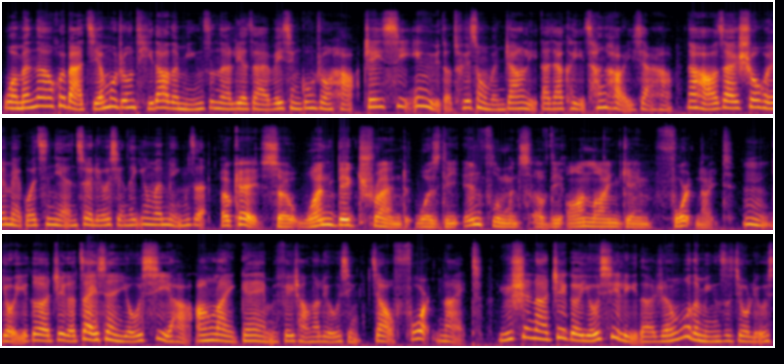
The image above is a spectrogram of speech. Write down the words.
我们呢会把节目中提到的名字呢列在微信公众号 JC 英语的推送文章里，大家可以参考一下哈。那好，再说回美国今年最流行的英文名字。 Okay, so one big trend was the influence of the online game Fortnite. 嗯，有一个这个在线游戏哈，online game 非常的流行，叫 Fortnite。于是呢，这个游戏里的人物的名字就流行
